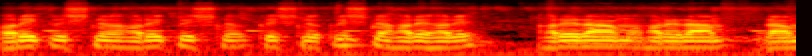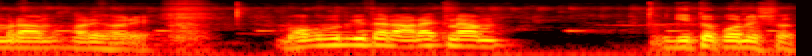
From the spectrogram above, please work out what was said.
হরে কৃষ্ণ হরে কৃষ্ণ কৃষ্ণ কৃষ্ণ, হরে হরে হরে রাম হরে রাম রাম রাম, হরে হরে। ভগবদ্গীতার আরেক নাম, গীতোপনিষদ।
